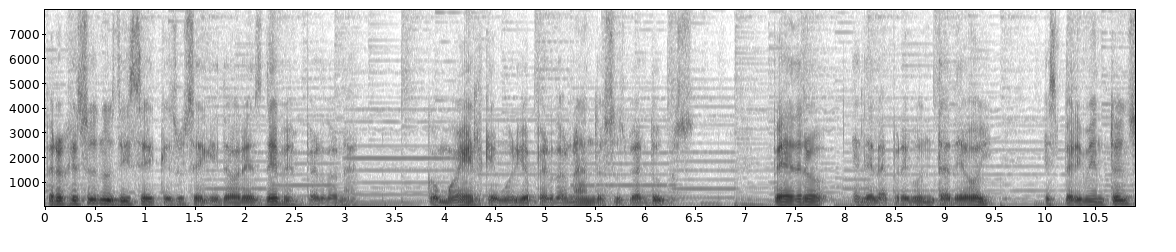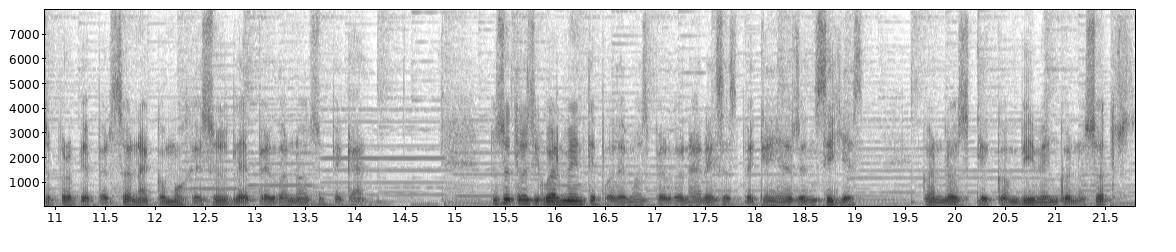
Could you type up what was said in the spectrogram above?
Pero Jesús nos dice que sus seguidores deben perdonar, como Él que murió perdonando a sus verdugos. Pedro, el de la pregunta de hoy, experimentó en su propia persona cómo Jesús le perdonó su pecado. Nosotros igualmente podemos perdonar esas pequeñas rencillas con los que conviven con nosotros,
